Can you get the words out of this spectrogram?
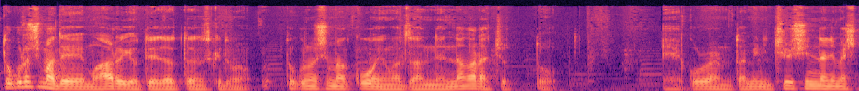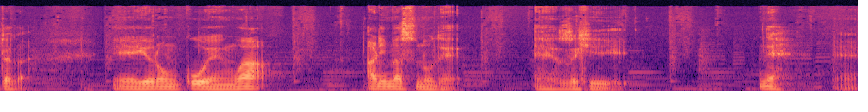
徳之島でもある予定だったんですけど徳之島公演は残念ながらちょっと、え、コロナのために中止になりましたが、えー、世論公演はありますので、えー、ぜひね、え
